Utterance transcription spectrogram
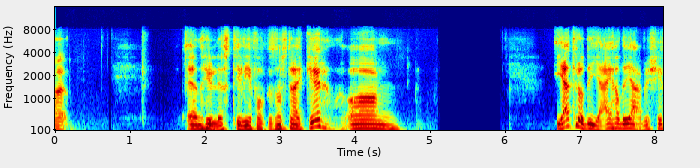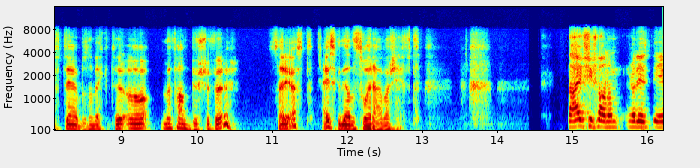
eh, en hyllest til de folka som streiker. Og jeg trodde jeg hadde jævlig skift til jeg jobbet som vekter, og, men faen, bussjåfører? Seriøst? Jeg husker de hadde så ræva skift. Nei, fy faen. De, de,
